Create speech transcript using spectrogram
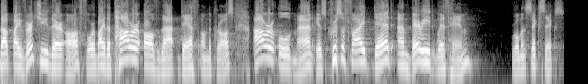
that by virtue thereof, or by the power of that death on the cross, our old man is crucified, dead, and buried with him. Romans 6 6.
